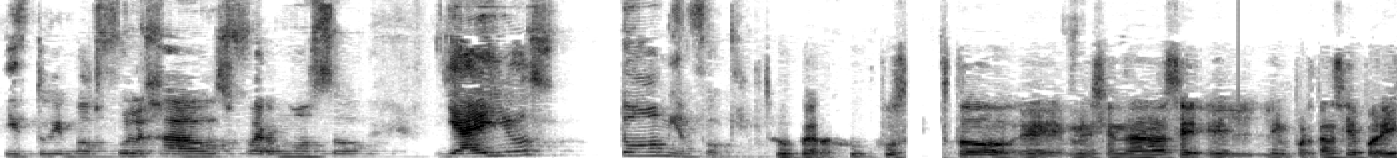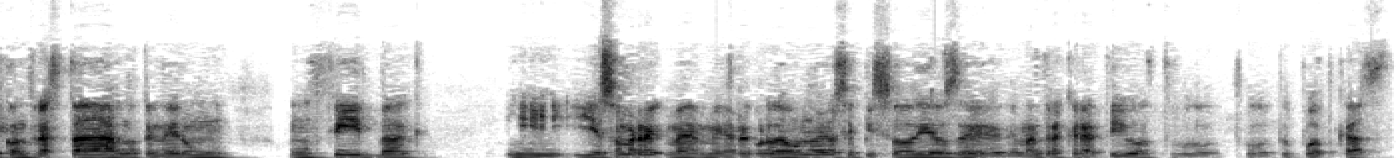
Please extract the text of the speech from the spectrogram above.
y tuvimos full house, fue hermoso. Y a ellos todo mi enfoque. Súper, justo eh, mencionabas la importancia de por ahí contrastar, no tener un, feedback. Y, eso me, me, recordaba uno de los episodios de, Mantras Creativos, tu, podcast,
